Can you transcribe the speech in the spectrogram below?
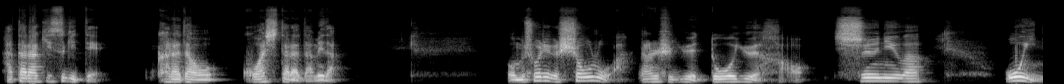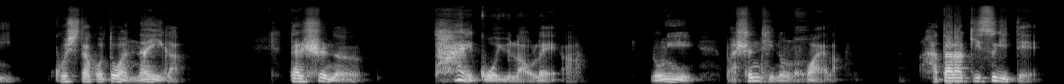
働きすぎて体を壊したらダメだ。我们说这个收入啊，当然是越多越好。收入は多いにこうしたことはないが，但是呢，太过于劳累啊，容易把身体弄坏了。働き過ぎて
